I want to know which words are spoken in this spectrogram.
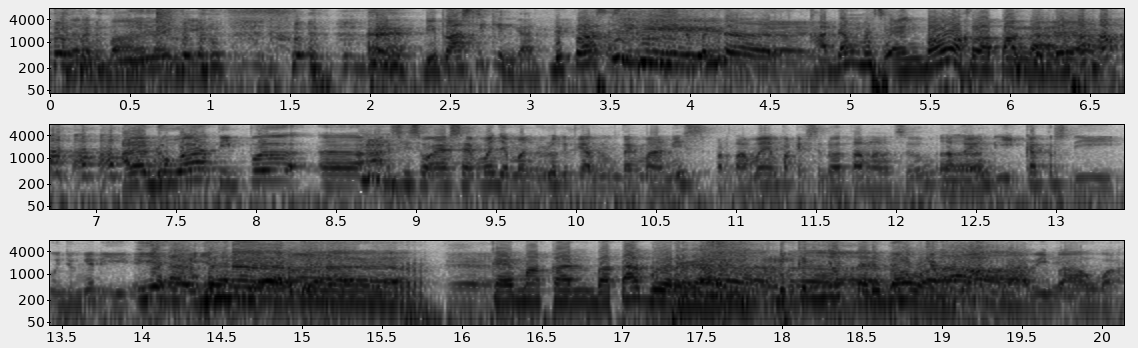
Enak banget anjing. Diplastikin kan? Diplastikin. Bener. Kadang masih aing bawa ke lapangan. Iya. Ada dua tipe eh, siswa SMA zaman dulu ketika minum teh manis. Pertama yang pakai sedotan langsung atau yang diikat terus di ujungnya di Iya, iya. bener iya. bener Iya. kayak makan batagor kan dikenyot dari bawah Kenyot dari bawah.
